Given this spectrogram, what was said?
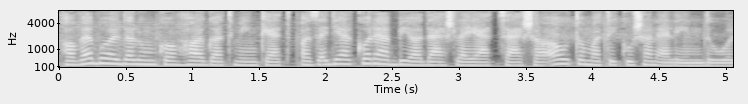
Ha weboldalunkon hallgat minket, az egyel korábbi adás lejátszása automatikusan elindul.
